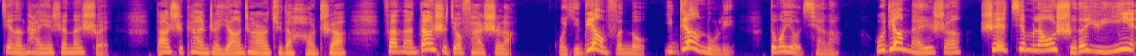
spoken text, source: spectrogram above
溅了他一身的水。当时看着扬长而去的豪车，范范当时就发誓了，我一定要奋斗，一定要努力，等我有钱了。我一定要买一身谁也进不了我水的雨衣。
